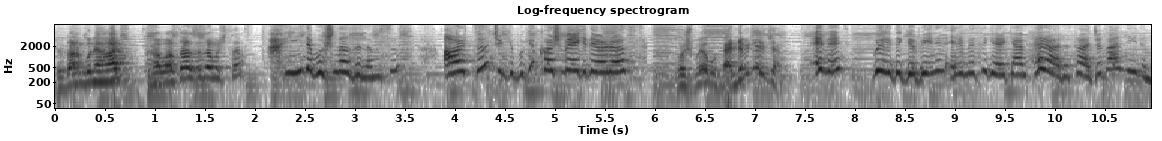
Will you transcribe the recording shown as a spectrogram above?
Sevda Hanım bu ne hal? Kahvaltı hazırlamıştım. İyi de boşuna hazırlamışsın. Artı çünkü bugün koşmaya gidiyoruz. Koşmaya bu ben de mi geleceğim? Evet, bu evde göbeğinin erimesi gereken herhalde sadece ben değilim.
